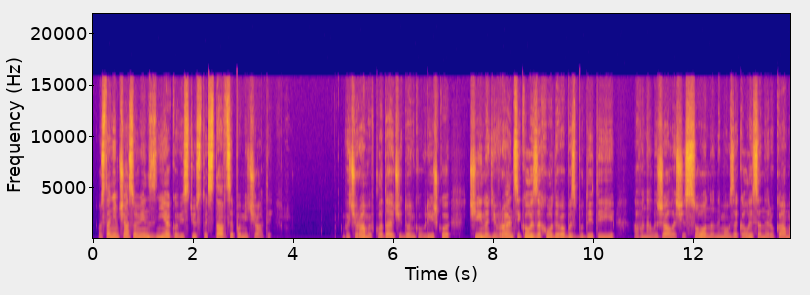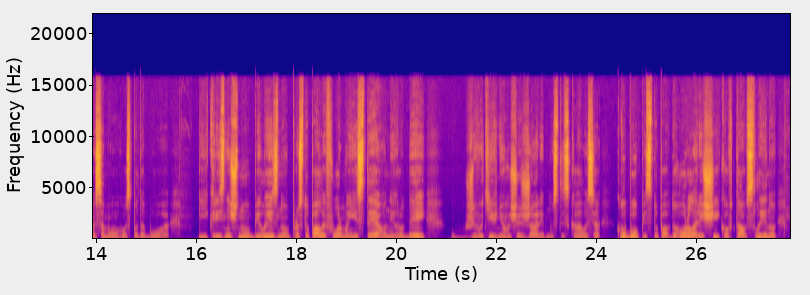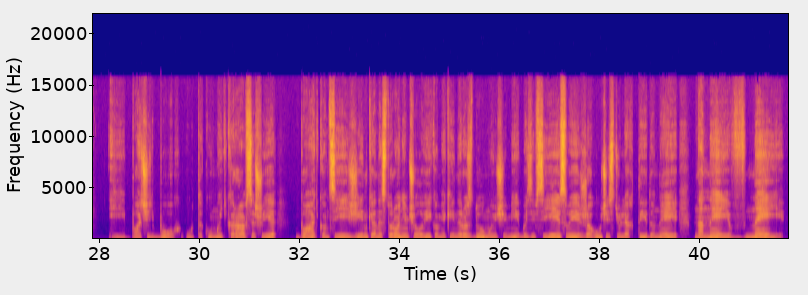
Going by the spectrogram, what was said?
Останнім часом він з ніяковістю став це помічати. Вечорами, вкладаючи доньку в ліжко, чи іноді вранці, коли заходив, аби збудити її, а вона лежала ще сонна, немов заколисана руками самого Господа Бога, і крізь нічну білизну проступали форми її стегон і грудей, у животі в нього щось жалібно стискалося. Клубок підступав до горла, ріші ковтав слину, і, бачить Бог, у таку мить карався, що є батьком цієї жінки, а не стороннім чоловіком, який, не роздумуючи, міг би зі всією своєю жагучістю лягти до неї, на неї, в неї.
